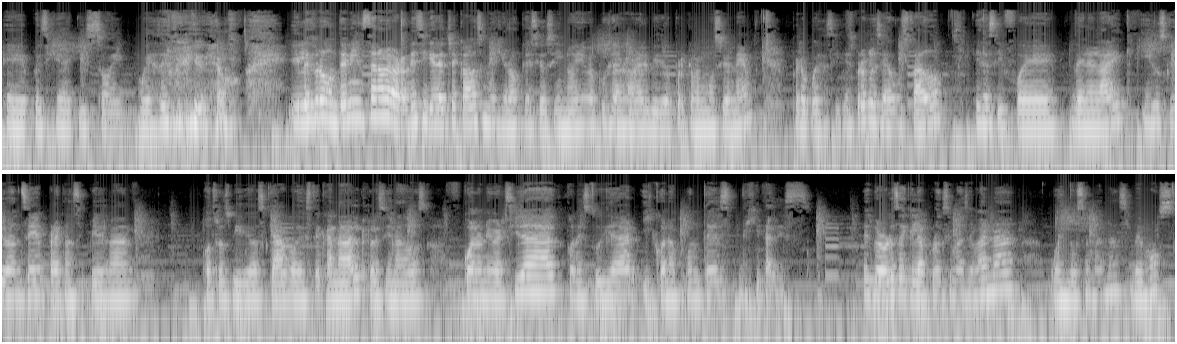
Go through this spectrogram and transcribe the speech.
eh, pues dije, aquí estoy, voy a hacer mi video. Y les pregunté en Instagram, la verdad ni siquiera he checado si me dijeron que sí o sí no. Y me puse a grabar el video porque me emocioné. Pero pues así, espero que les haya gustado. Y si así fue, denle like y suscríbanse para que no se pierdan otros videos que hago de este canal relacionados con la universidad, con estudiar y con apuntes digitales. Espero aquí la próxima semana o en dos semanas, vemos.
